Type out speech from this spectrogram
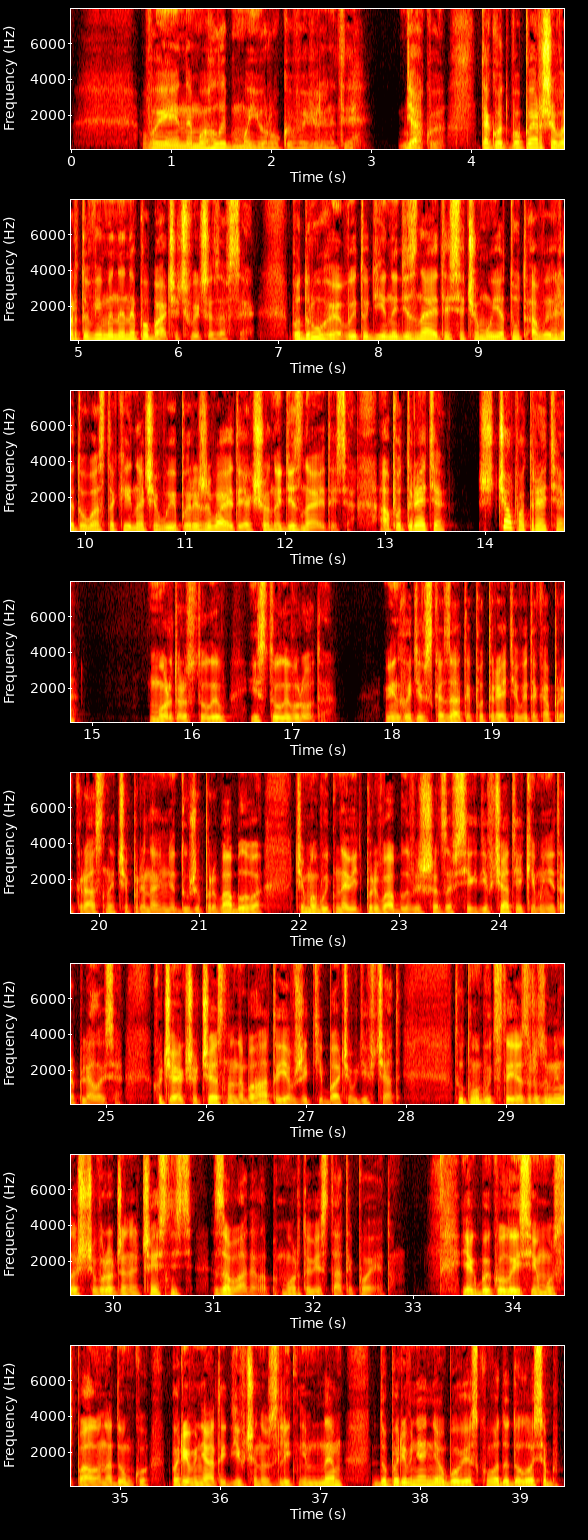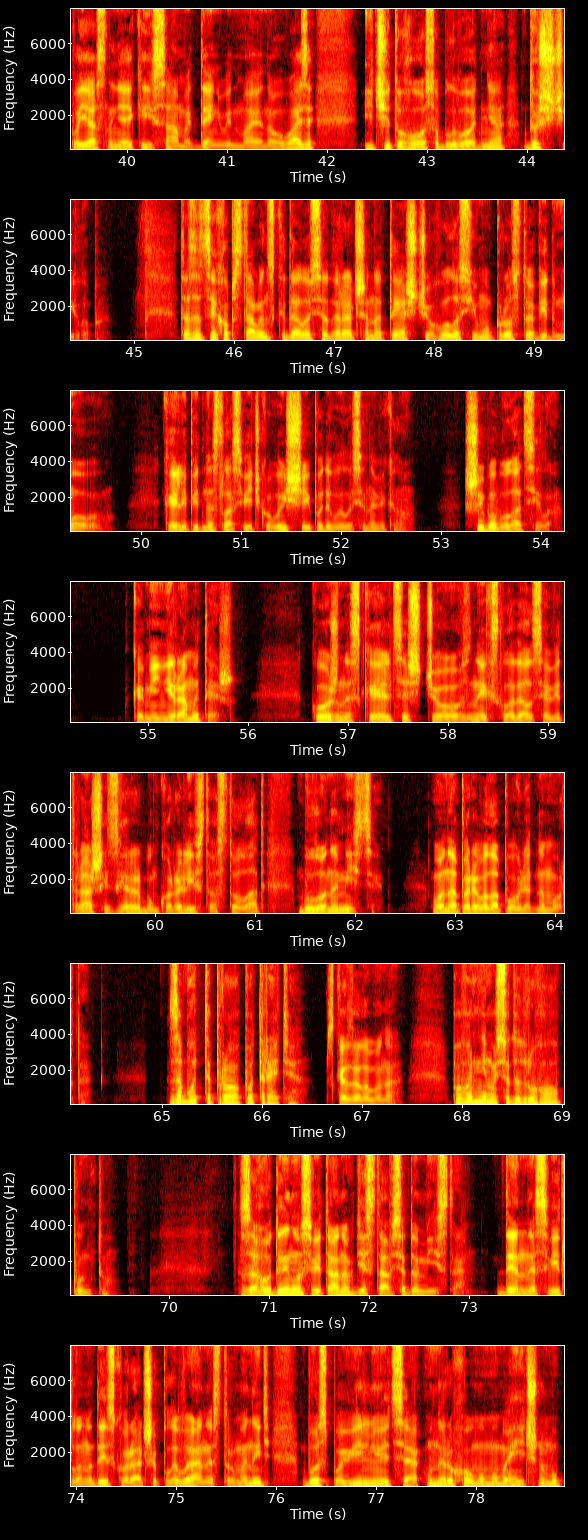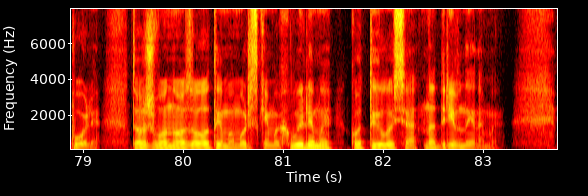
Ви не могли б мою руку вивільнити? Дякую. Так от, по-перше, вартові мене не побачать швидше за все. По-друге, ви тоді не дізнаєтеся, чому я тут, а вигляд у вас такий, наче ви переживаєте, якщо не дізнаєтеся. А по-третє, Що по-третє? Морт розтулив і стулив рота. Він хотів сказати, по-третє, ви така прекрасна, чи принаймні дуже приваблива, чи, мабуть, навіть привабливіша за всіх дівчат, які мені траплялися. Хоча, якщо чесно, набагато я в житті бачив дівчат. Тут, мабуть, стає зрозуміло, що вроджена чесність завадила б Мортові стати поетом. Якби колись йому спало на думку порівняти дівчину з літнім днем, до порівняння обов'язково додалося б пояснення, який саме день він має на увазі, і чи того особливого дня дощило б. Та за цих обставин скидалося радше на те, що голос йому просто відмовив. Келі піднесла свічку вище і подивилася на вікно. Шиба була ціла. Камінні рами теж. Кожне скельце, що з них складався вітраж із гербом королівства Столат, було на місці. Вона перевела погляд на Морта. Забудьте про по-третє. Сказала вона. Повернімося до другого пункту. За годину світанок дістався до міста. Денне світло на диску радше пливе, а не струменить, бо сповільнюється у нерухомому магічному полі, тож воно золотими морськими хвилями котилося над рівнинами.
